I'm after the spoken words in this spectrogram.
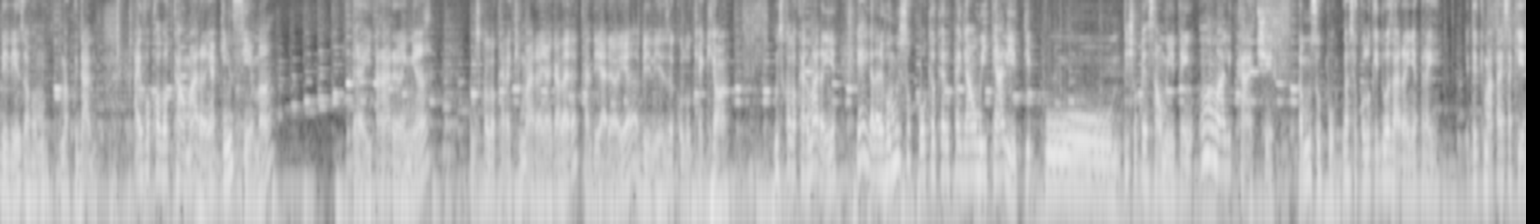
Beleza, ó, vamos tomar cuidado. Aí eu vou colocar uma aranha aqui em cima. Peraí, aranha. Vamos colocar aqui uma aranha, galera. Cadê a aranha? Beleza, eu coloquei aqui, ó. Vamos colocar uma aranha. E aí, galera, vamos supor que eu quero pegar um item ali. Tipo... Deixa eu pensar um item. Um alicate. Vamos supor... Nossa, eu coloquei duas aranhas. Peraí. Eu tenho que matar essa aqui.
